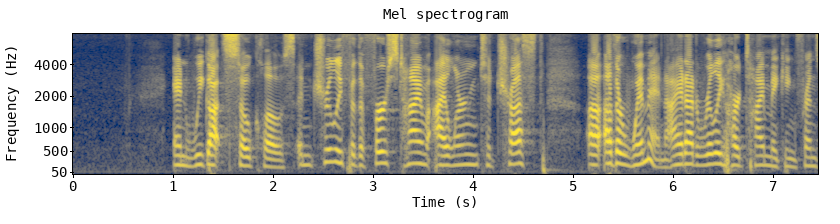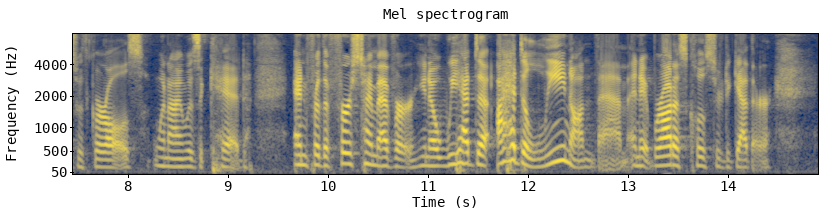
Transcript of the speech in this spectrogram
And we got so close. And truly, for the first time, I learned to trust uh, other women. I had had a really hard time making friends with girls when I was a kid. And for the first time ever, you know, we had to I had to lean on them and it brought us closer together.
